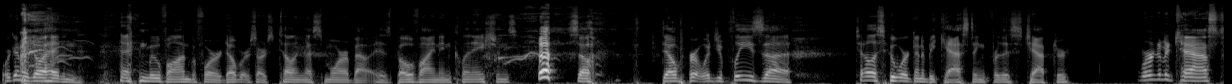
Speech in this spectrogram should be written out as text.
We're gonna go ahead and, and move on before Delbert starts telling us more about his bovine inclinations. so, Delbert, would you please uh, tell us who we're going to be casting for this chapter? We're gonna cast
